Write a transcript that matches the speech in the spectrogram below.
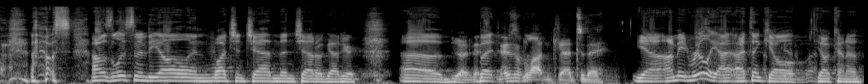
I was I was listening to y'all and watching chat, and then Shadow got here. Uh, yeah, but there's a lot in chat today. Yeah, I mean, really, I, I think y'all y'all kind of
